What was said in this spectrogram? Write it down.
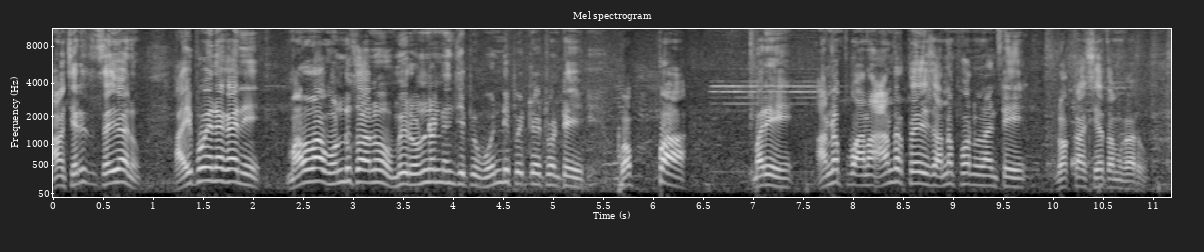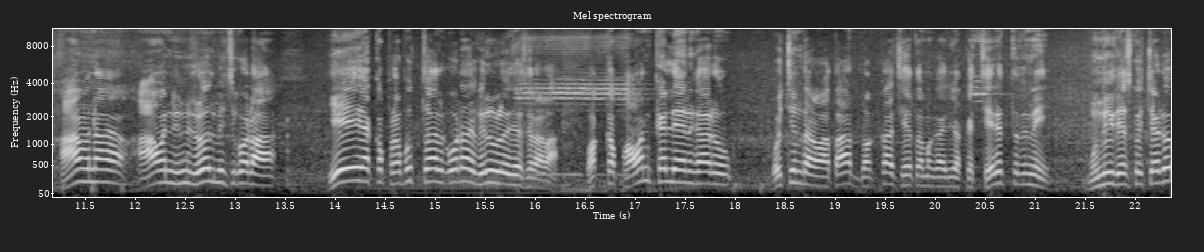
ఆమె చరిత్ర చదివాను అయిపోయినా కానీ మళ్ళా వండుతాను మీరు ఉండండి అని చెప్పి వండి పెట్టేటువంటి గొప్ప మరి అన్నపూర్ణ ఆంధ్రప్రదేశ్ అన్నపూర్ణ లాంటి డొక్కా సీతమ్మ గారు. ఆమెన ఆమెను ఇన్ని రోజుల నుంచి కూడా ఏ యొక్క ప్రభుత్వాలు కూడా వెలుగులో చేసరాల ఒక్క పవన్ కళ్యాణ్ గారు వచ్చిన తర్వాత డొక్కా సీతమ్మ గారి యొక్క చరిత్రని ముందుకు తీసుకొచ్చాడు.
